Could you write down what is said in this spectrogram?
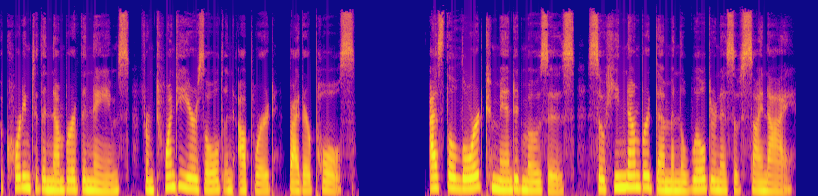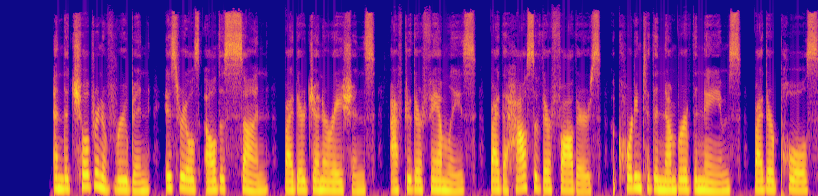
according to the number of the names, from twenty years old and upward, by their polls. As the Lord commanded Moses, so he numbered them in the wilderness of Sinai and the children of Reuben, Israel's eldest son, by their generations, after their families, by the house of their fathers, according to the number of the names, by their polls,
